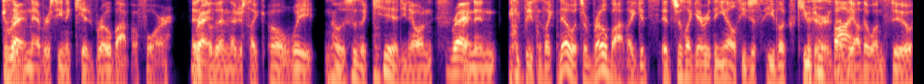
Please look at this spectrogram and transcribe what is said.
because Right. they've never seen a kid robot before, and so then they're just like, oh wait, no, this is a mm. kid, you know, and right Brendan Gleeson's like, no, it's a robot, like it's it's just like everything else. He just he looks cuter than fine. the other ones do.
